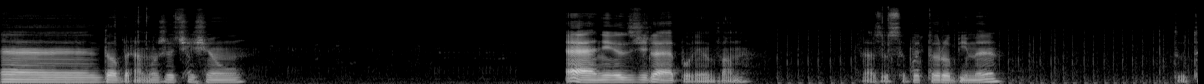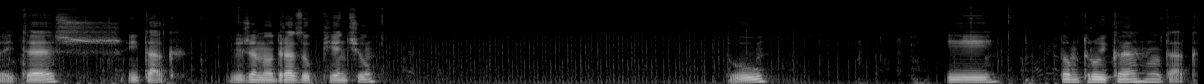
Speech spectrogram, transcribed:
Eee, dobra, możecie się... E, nie jest źle, powiem wam. Razu sobie to robimy. Tutaj też. I tak. Bierzemy od razu pięciu. Tu. I tą trójkę, no tak.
